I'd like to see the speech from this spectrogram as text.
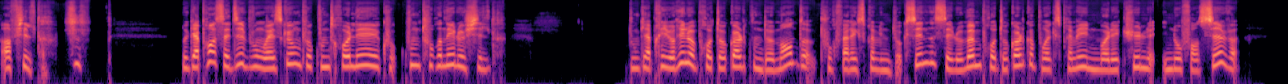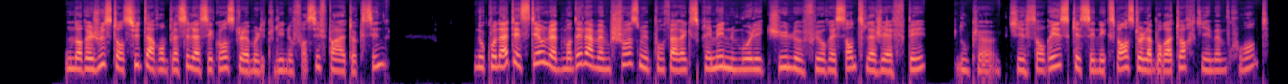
un filtre. Donc après, on s'est dit, bon, est-ce qu'on peut contrôler, co- contourner le filtre? Donc, a priori, le protocole qu'on demande pour faire exprimer une toxine, c'est le même protocole que pour exprimer une molécule inoffensive. On aurait juste ensuite à remplacer la séquence de la molécule inoffensive par la toxine. Donc, on a testé, on lui a demandé la même chose, mais pour faire exprimer une molécule fluorescente, la GFP, euh, qui est sans risque, et c'est une expérience de laboratoire qui est même courante.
